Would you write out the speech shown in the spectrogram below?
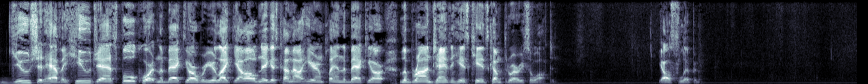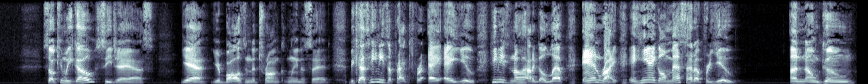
you should have a huge ass full court in the backyard where you're like, y'all niggas come out here and play in the backyard. LeBron James and his kids come through every so often. Y'all slipping. So can we go? CJ asked. Yeah, your ball's in the trunk, Lena said. Because he needs to practice for AAU. He needs to know how to go left and right, and he ain't gonna mess that up for you. Unknown goon.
